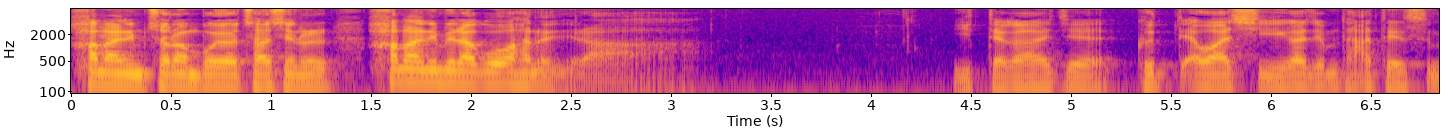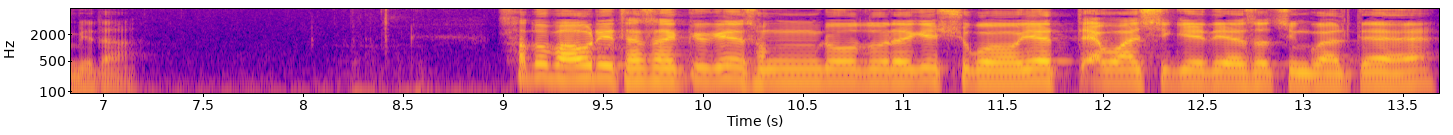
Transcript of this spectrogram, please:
하나님처럼 보여 자신을 하나님이라고 하느니라. 이때가 이제 그 때와 시기가 지금 다 됐습니다. 사도 바울이 대사교계 성도들에게 휴거의 때와 시기에 대해서 증거할 때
